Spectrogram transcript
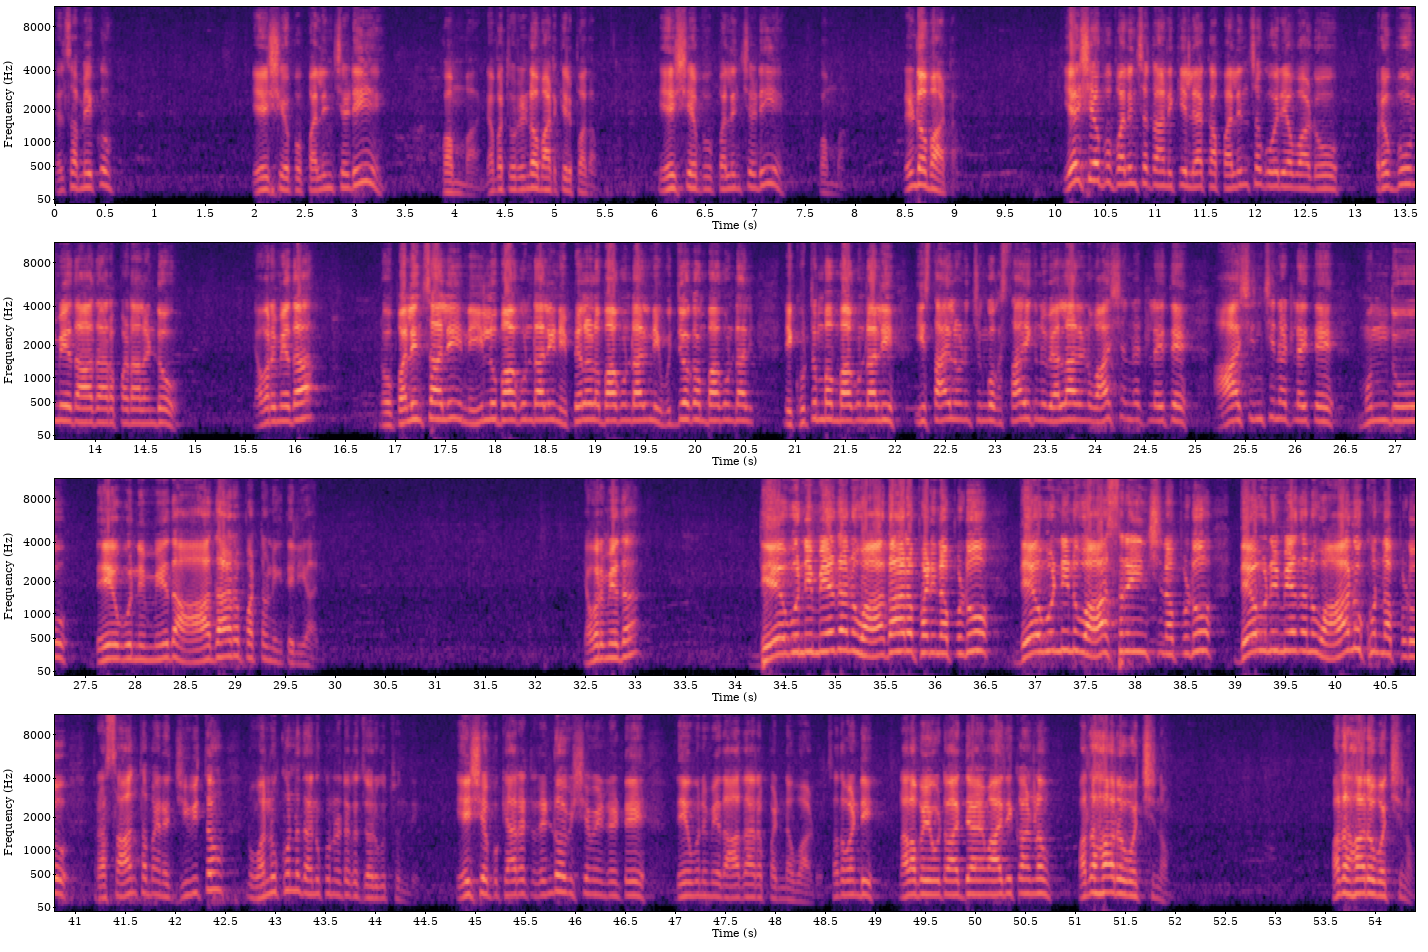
తెలుసా మీకు? ఏషియపు ఫలించడి కొమ్మ. Number two రెండో మాటకి వెళ్ళిపోదాం. ఏషియపు ఫలించడి కొమ్మ. రెండో మాట. ఏషియపు ఫలించటానికి లేక ఫలించగోరేవాడు ప్రభు మీద ఆధారపడాలండు. ఎవరి మీద? నువ్వు ఫలించాలి నీ ఇల్లు బాగుండాలి నీ పిల్లలు బాగుండాలి నీ ఉద్యోగం బాగుండాలి నీ కుటుంబం బాగుండాలి ఈ స్థాయిలో నుంచి ఇంకొక స్థాయికి నువ్వు వెళ్ళాలని నువ్వు ఆశించినట్లయితే ఆశించినట్లయితే ముందు దేవుని మీద ఆధారపడటం నీకు తెలియాలి. ఎవరి మీద? దేవుని మీద నువ్వు ఆధారపడినప్పుడు దేవుణ్ణి నువ్వు ఆశ్రయించినప్పుడు దేవుని మీద నువ్వు ఆనుకున్నప్పుడు ప్రశాంతమైన జీవితం నువ్వు అనుకున్నది అనుకున్నట్టుగా జరుగుతుంది. ఏషియపు క్యారెక్టర్ రెండో విషయం ఏంటంటే దేవుని మీద ఆధారపడినవాడు. చదవండి నలభై ఒకటో అధ్యాయం ఆది కాండం పదహారో వచ్చినం పదహారో వచ్చినం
